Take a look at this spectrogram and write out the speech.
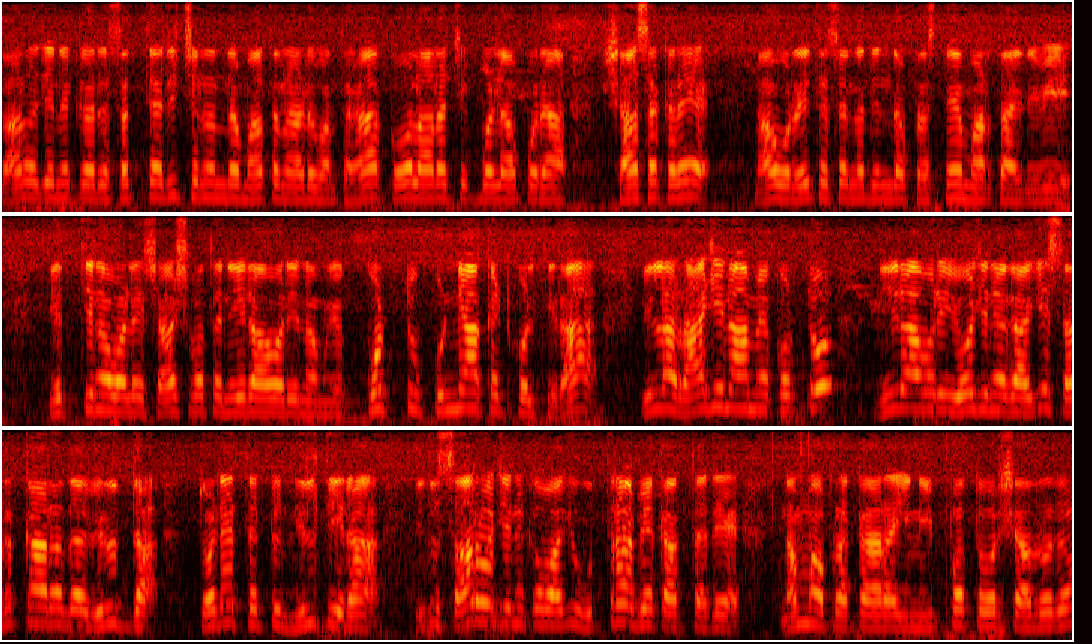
ಸಾರ್ವಜನಿಕರ ಸತ್ಯ ಹರಿಚನಂದ ಮಾತನಾಡುವಂತಹ ಕೋಲಾರ ಚಿಕ್ಕಬಳ್ಳಾಪುರ ಶಾಸಕರೇ, ನಾವು ರೈತ ಸಂಘದಿಂದ ಪ್ರಶ್ನೆ ಮಾಡ್ತಾ ಇದ್ದೀವಿ. ಎತ್ತಿನ ಹೊಳೆ ಶಾಶ್ವತ ನೀರಾವರಿ ನಮಗೆ ಕೊಟ್ಟು ಪುಣ್ಯ ಕಟ್ಕೊಳ್ತೀರಾ? ಇಲ್ಲ ರಾಜೀನಾಮೆ ಕೊಟ್ಟು ನೀರಾವರಿ ಯೋಜನೆಗಾಗಿ ಸರ್ಕಾರದ ವಿರುದ್ಧ ತೊಡೆ ತಟ್ಟು ನಿಲ್ತೀರಾ? ಇದು ಸಾರ್ವಜನಿಕವಾಗಿ ಉತ್ತರ ಬೇಕಾಗ್ತದೆ. ನಮ್ಮ ಪ್ರಕಾರ ಇನ್ನು ಇಪ್ಪತ್ತು ವರ್ಷ ಆದರೂ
